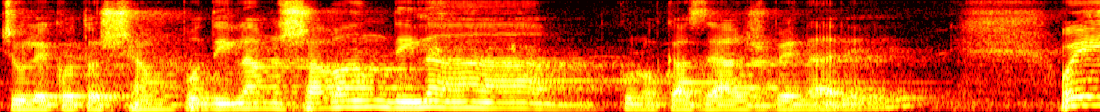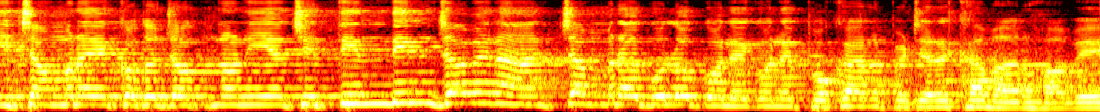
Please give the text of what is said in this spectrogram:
চুলে কত শ্যাম্পু দিলাম, সাবান দিলাম, কোনো কাজে আসবে না রে। ওই চামড়ায় কত যত্ন নিয়েছি, তিন দিন যাবে না, চামড়াগুলো গলে গলে পোকার পেটের খাবার হবে।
